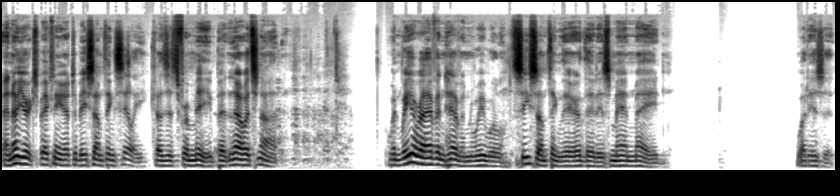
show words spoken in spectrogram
I know you're expecting it to be something silly because it's from me, but no, it's not. When we arrive in heaven, we will see something there that is man made. What is it?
